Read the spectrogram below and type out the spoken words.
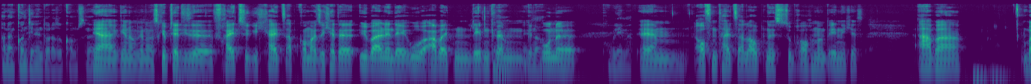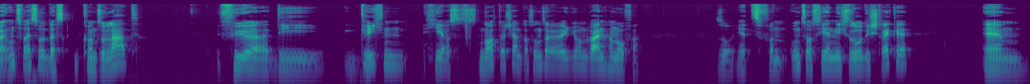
anderen Kontinent oder so kommst. Ne? ja, genau, genau. Es gibt ja diese Freizügigkeitsabkommen, also ich hätte überall in der EU arbeiten, leben Genau, können, genau. ohne Probleme. ähm, Aufenthaltserlaubnis zu brauchen und ähnliches. Aber bei uns war es so, das Konsulat für die Griechen hier aus Norddeutschland, aus unserer Region, war in Hannover. So, jetzt von uns aus hier nicht so die Strecke. Ähm,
